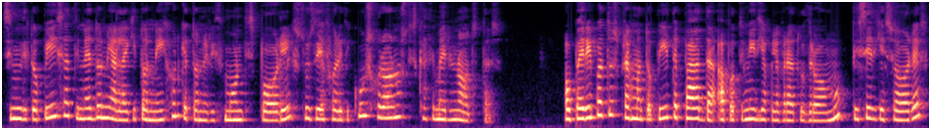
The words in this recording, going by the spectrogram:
συνειδητοποίησα την έντονη αλλαγή των ήχων και των ρυθμών της πόλης στους διαφορετικούς χρόνους της καθημερινότητας. Ο περίπατος πραγματοποιείται πάντα από την ίδια πλευρά του δρόμου, τις ίδιες ώρες,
